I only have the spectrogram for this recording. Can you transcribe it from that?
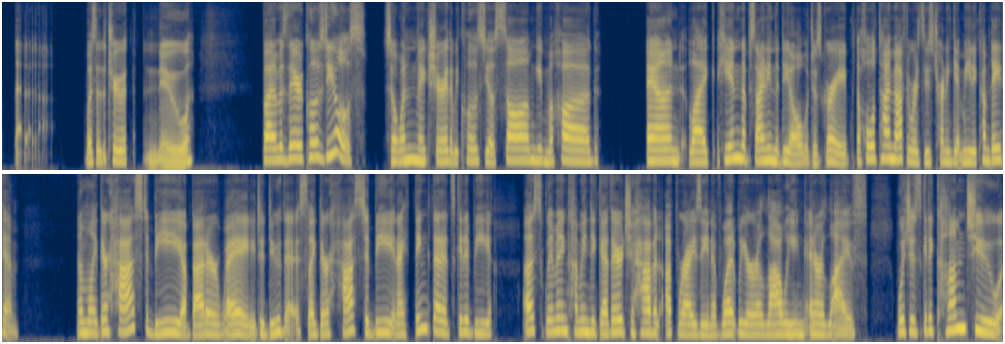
Was it the truth? No. But I was there to close deals. So I wanted to make sure that we closed deals, saw him, gave him a hug. And like he ended up signing the deal, which is great. But the whole time afterwards, he was trying to get me to come date him. And I'm like, there has to be a better way to do this. Like, there has to be. And I think that it's going to be us women coming together to have an uprising of what we are allowing in our life, which is going to come to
